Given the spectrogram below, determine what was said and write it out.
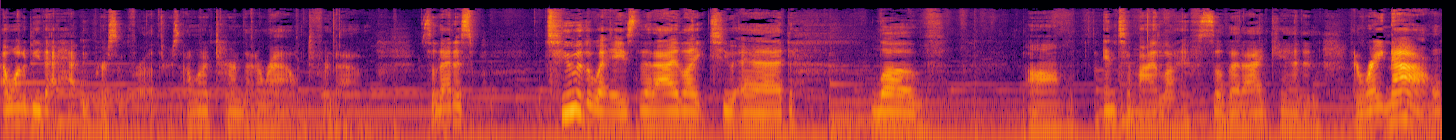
I want to be that happy person for others. I want to turn that around for them. So that is two of the ways that I like to add love um, into my life so that I can and and right now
